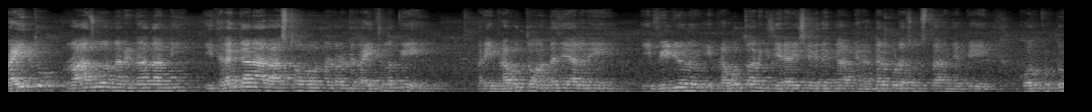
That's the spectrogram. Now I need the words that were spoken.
రైతు రాజు అన్న నినాదాన్ని ఈ తెలంగాణ రాష్ట్రంలో ఉన్నటువంటి రైతులకి మరి ఈ ప్రభుత్వం అందజేయాలని ఈ వీడియోను ఈ ప్రభుత్వానికి చేరవేసే విధంగా మీరందరూ కూడా చూస్తారని చెప్పి కోరుకుంటూ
